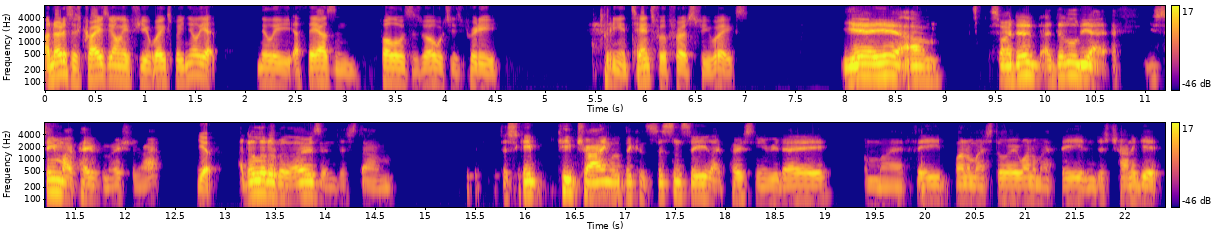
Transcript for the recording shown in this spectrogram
I noticed it's crazy, only a few weeks, but nearly at nearly a thousand followers as well, which is pretty pretty intense for the first few weeks. Yeah, yeah. Um, so I did, I did, a- yeah. If you seen my paid promotion, right? Yep. I did a little bit of those and just um, just keep keep trying with the consistency, like posting every day on my feed, one on my story, one on my feed, and just trying to get,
